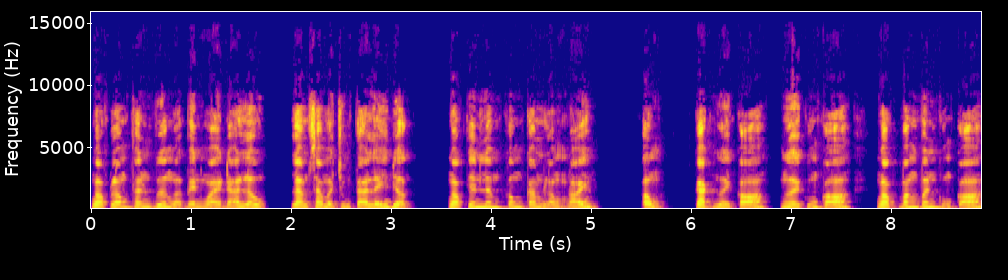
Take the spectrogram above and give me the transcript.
Ngọc Long thần vương ở bên ngoài đã lâu, làm sao mà chúng ta lấy được? Ngọc Thiên Lâm không cam lòng nói. Không, các người có, người cũng có, Ngọc Băng Vân cũng có.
